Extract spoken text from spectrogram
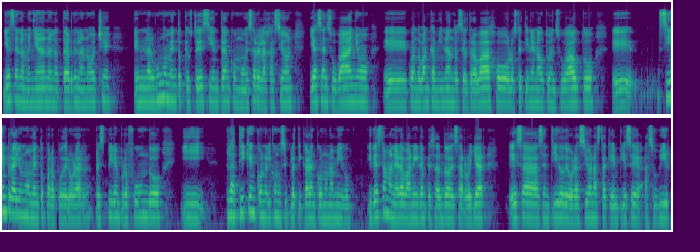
ya sea en la mañana, en la tarde, en la noche, en algún momento que ustedes sientan como esa relajación, ya sea en su baño, eh, cuando van caminando hacia el trabajo, los que tienen auto en su auto, eh, siempre hay un momento para poder orar, respiren profundo y platiquen con él como si platicaran con un amigo. Y de esta manera van a ir empezando a desarrollar ese sentido de oración hasta que empiece a subir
